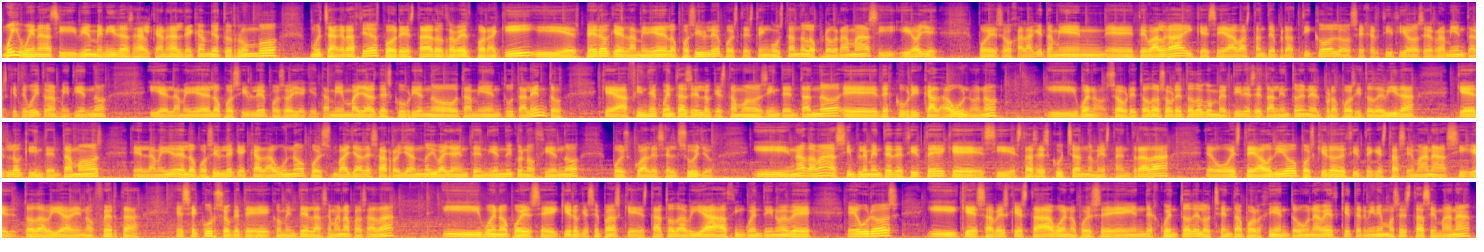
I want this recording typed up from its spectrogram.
Muy buenas y bienvenidas al canal de Cambia tu rumbo. Muchas gracias por estar otra vez por aquí y espero que en la medida de lo posible pues te estén gustando los programas y, oye, pues ojalá que también eh, te valga y que sea bastante práctico los ejercicios, herramientas que te voy transmitiendo y en la medida de lo posible pues oye, que también vayas descubriendo también tu talento, que a fin de cuentas es lo que estamos intentando eh, descubrir cada uno, ¿no? Y bueno, sobre todo, sobre todo convertir ese talento en el propósito de vida, que es lo que intentamos en la medida de lo posible que cada uno pues vaya desarrollando y vaya entendiendo y conociendo pues cuál es el suyo. Y nada más, simplemente decirte que si estás escuchándome esta entrada eh, o este audio, pues quiero decirte que esta semana sigue todavía en oferta ese curso que te comenté la semana pasada y bueno, pues eh, quiero que sepas que está todavía a 59 euros y que sabes que está, bueno, pues eh, en descuento del 80%. Una vez que terminemos esta semana,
